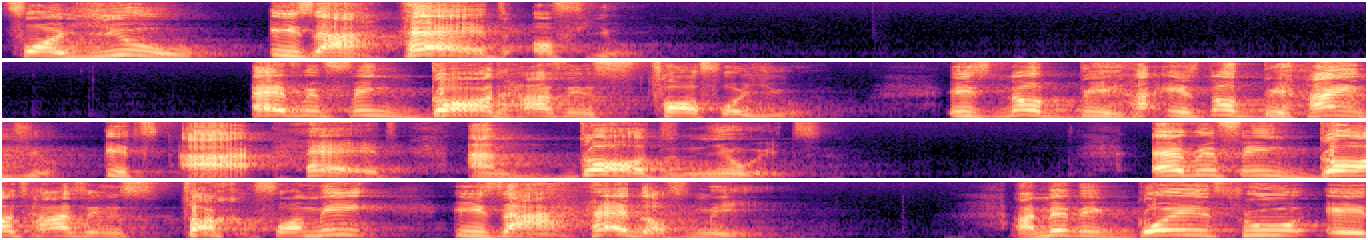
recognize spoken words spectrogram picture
for you is ahead of you. Everything God has in store for you is not, behind, it's not behind you, it's ahead. And God knew it. Everything God has in stock for me is ahead of me. I may be going through a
